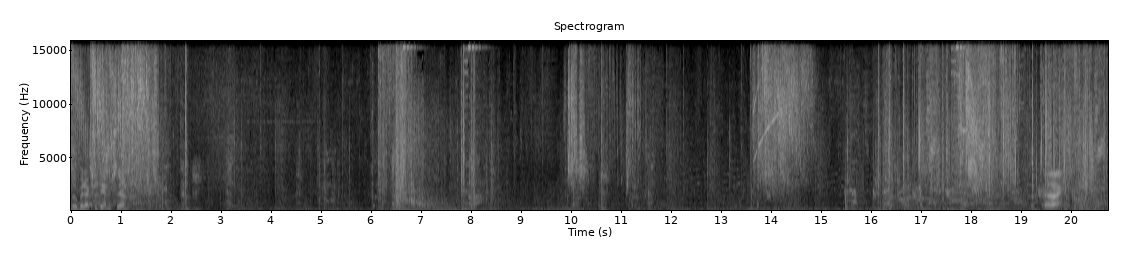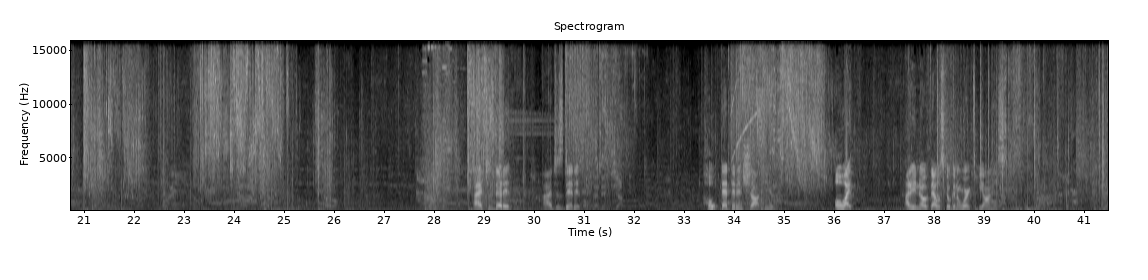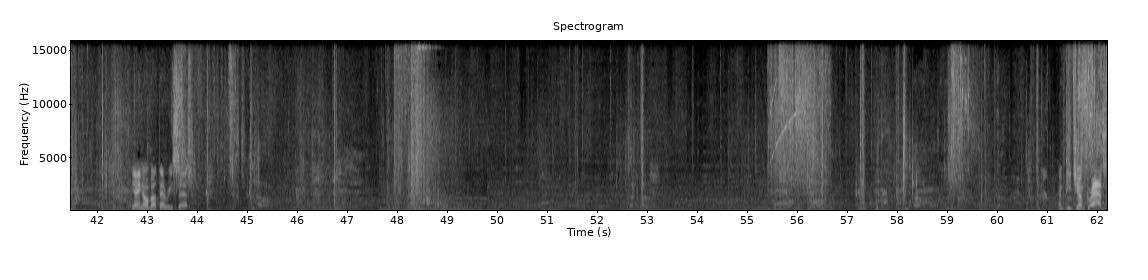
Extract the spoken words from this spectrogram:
Nice little bit extra damage there. I just did it. I just did it. Hope that didn't shock you. Oh, I... I didn't know if that was still gonna work, to be honest. Yeah, I know about that reset. Jump grab.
